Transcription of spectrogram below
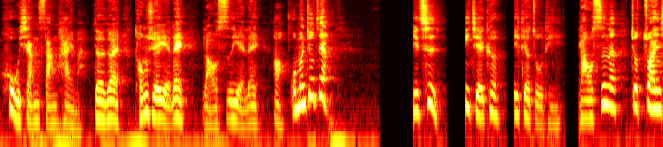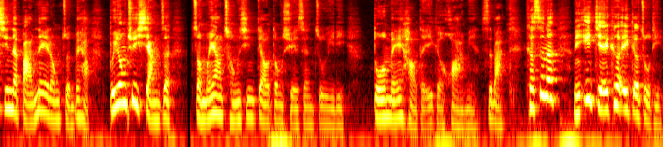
互相伤害嘛，对不对？同学也累，老师也累，好，我们就这样一次一节课一个主题，老师呢就专心的把内容准备好，不用去想着怎么样重新调动学生注意力。多美好的一个画面，是吧？可是呢，你一节课一个主题，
